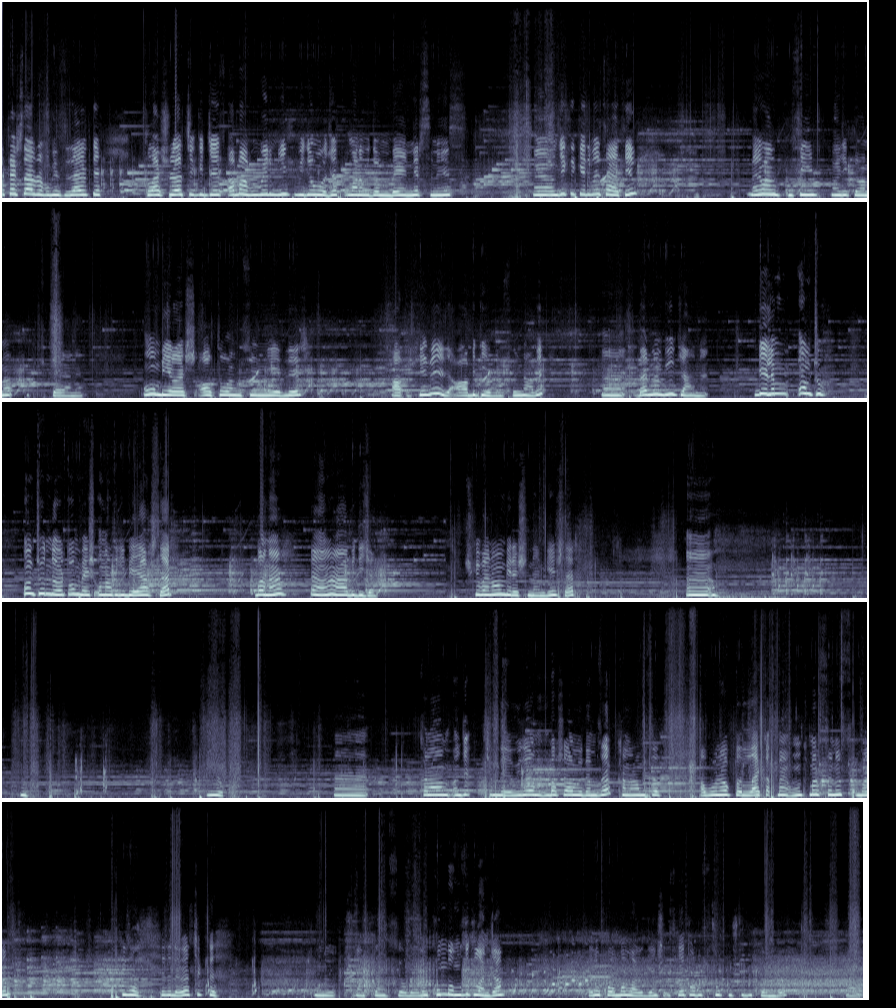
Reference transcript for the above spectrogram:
arkadaşlar bugün sizlerle Clash Royale çekeceğiz ama bu benim ilk videom olacak. Umarım videomu beğenirsiniz. Ee, öncelikle kendime tanıtayım. Benim adım Hüseyin. Öncelikle bana işte yani 11 yaş altı olan Hüseyin diyebilir. A, şey değil de abi diyebilir Hüseyin abi. Ee, benden büyük yani. Diyelim 13 13, 14, 15, 16 gibi yaşlar bana ben ona abi diyeceğim. Çünkü ben 11 yaşındayım gençler. Ee, yok. Ee, kanalım önce şimdi videom başlayalım videomuza. Kanalımıza abone olup da like atmayı unutmazsanız umarım güzel. 7 level çıktı. Şimdi şuradan prensi yollayalım. Kombomuzu kullanacağım. Benim kombom var gençler. İskelet ordusu çok güçlü bir kombo. Ha.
